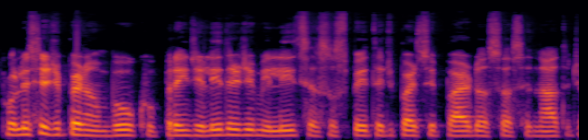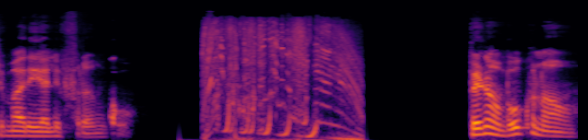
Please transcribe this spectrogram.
Polícia de Pernambuco prende líder de milícia suspeita de participar do assassinato de Marielle Franco. Pernambuco não.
